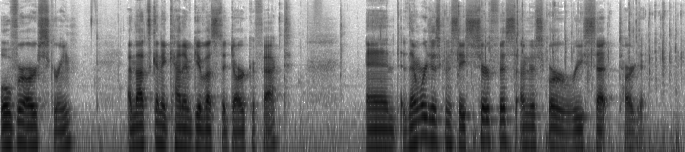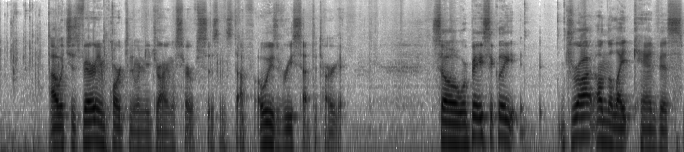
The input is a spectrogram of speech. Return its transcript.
over our screen. And that's going to kind of give us the dark effect and then we're just going to say surface underscore reset target uh, which is very important when you're drawing with surfaces and stuff. Always reset the target. So we're basically draw it on the light canvas.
